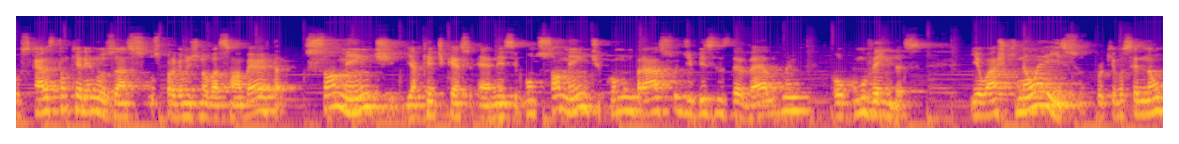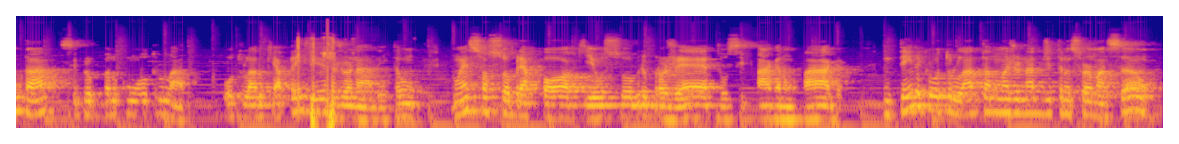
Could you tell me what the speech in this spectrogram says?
Os caras estão querendo usar os programas de inovação aberta somente, e a crítica é, é nesse ponto, somente como um braço de business development ou como vendas. E eu acho que não é isso, porque você não está se preocupando com o outro lado. O outro lado que é aprender na jornada. Então, não é só sobre a POC ou sobre o projeto, ou se paga ou não paga. Entenda que o outro lado está numa jornada de transformação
